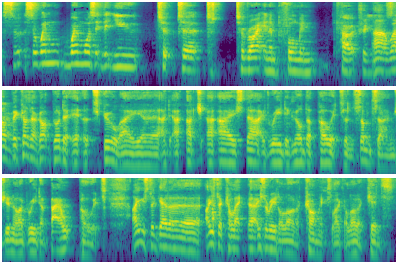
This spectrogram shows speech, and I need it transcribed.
so, so when when was it that you took to to, to writing and performing poetry? Ah, well, because I got good at it at school, I, uh, I, I, I started reading other poets, and sometimes, you know, I'd read about poets. I used to get a, I used to collect, I used to read a lot of comics, like a lot of kids.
